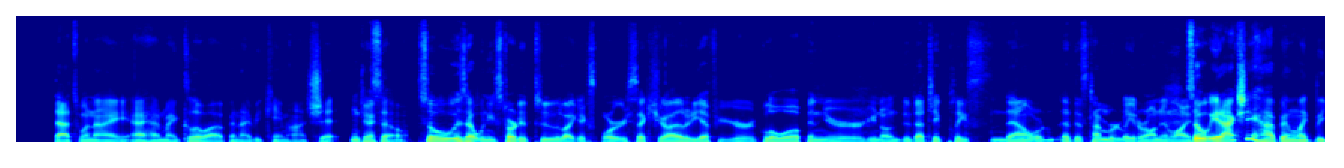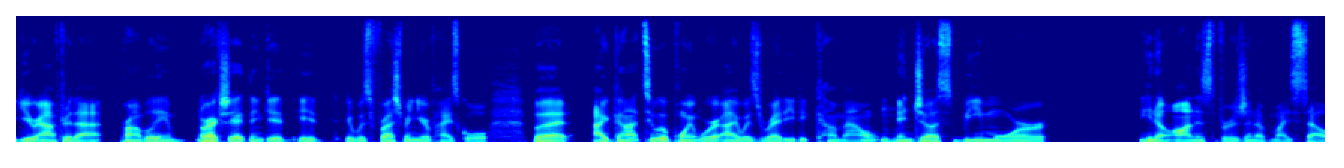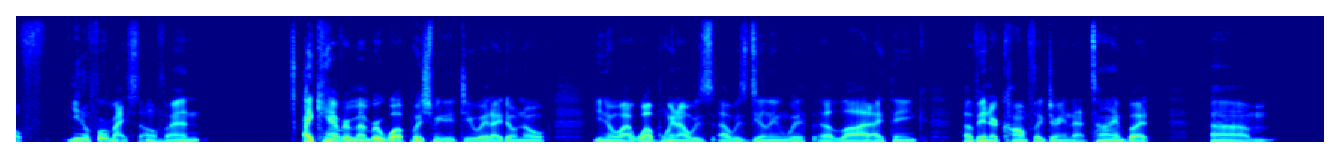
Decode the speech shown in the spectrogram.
that's when I I had my glow up and I became hot shit. Okay. So, So is that when you started to like explore your sexuality after your glow up and your, you know, did that take place now or at this time or later on in life? So it actually happened like the year after that, probably, or actually, I think it it it was freshman year of high school, but I got to a point where I was ready to come out Mhm. and just be more, you know, honest version of myself, you know, for myself, Mhm. and I can't remember what pushed me to do it. I don't know, you know, at what point I was I was dealing with a lot. I think of inner conflict during that time, but um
